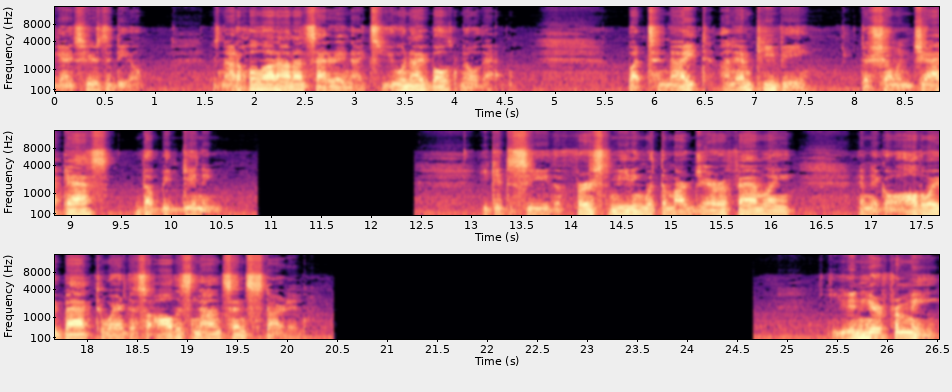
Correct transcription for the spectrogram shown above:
guys, here's the deal. There's not a whole lot on on Saturday nights. You and I both know that. But tonight on MTV, they're showing Jackass The Beginning. You get to see the first meeting with the Margera family, and they go all the way back to where this all this nonsense started. You didn't hear it from me,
